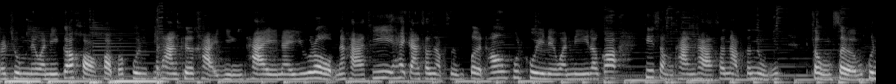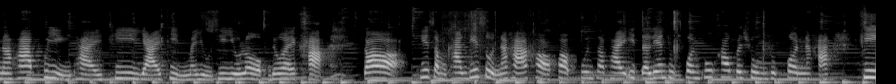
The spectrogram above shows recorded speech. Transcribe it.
ประชุมในวันนี้ก็ขอขอบพระคุณประธานเครือข่ายหญิงไทยในยุโรปนะคะ ที่ให้การสนับสนุนเปิดห้องพูดคุยในวันนี้ แล้วก็ที่สำคัญค่ะ สนับสนุนส่งเสริมคุณภาพผู้หญิงไทยที่ย้ายถิ่นมาอยู่ที่ยุโรปด้วยค่ะ ก็ที่สำคัญที่สุดนะคะ ขอขอบคุณสภายอิตาเลียนทุกคนผู้เข้าประชุมทุกคนนะคะ ที่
